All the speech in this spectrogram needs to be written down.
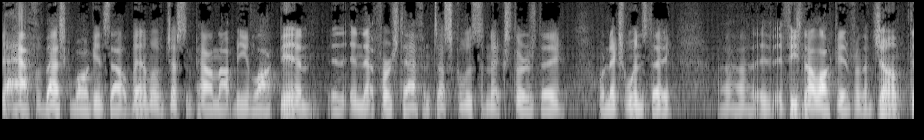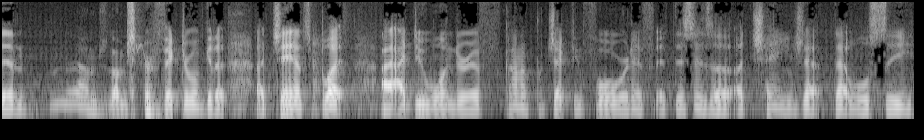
half of basketball against Alabama of Justin Powell not being locked in in, in that first half in Tuscaloosa next Thursday or next Wednesday. Uh, if, if, he's not locked in from the jump, then I'm, I'm sure Victor will get a, a chance. But I, I, do wonder if, kind of projecting forward, if, if this is a, a change that, that we'll see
